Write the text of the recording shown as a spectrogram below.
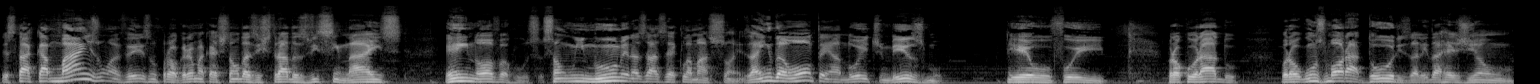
destacar mais uma vez no programa a questão das estradas vicinais em Nova Rússia. São inúmeras as reclamações. Ainda ontem à noite mesmo, eu fui procurado por alguns moradores ali da região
